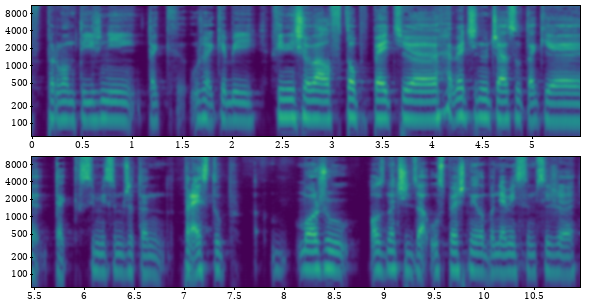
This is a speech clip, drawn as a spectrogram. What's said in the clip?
v prvom týždni, tak už aj keby finišoval v top 5 uh, väčšinu času, tak, je, tak si myslím, že ten prestup môžu označiť za úspešný, lebo nemyslím si, že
